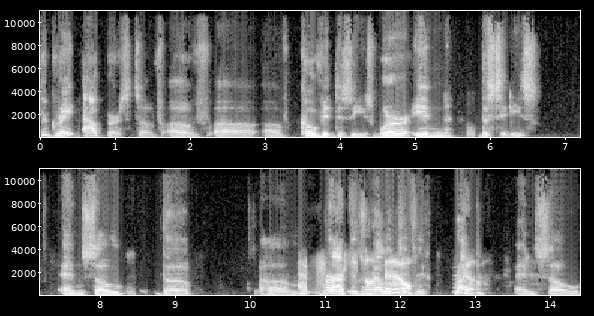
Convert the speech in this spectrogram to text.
the great outbursts of of uh, of COVID disease were in the cities, and so the um, at first, not now, right. Yeah. And so,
